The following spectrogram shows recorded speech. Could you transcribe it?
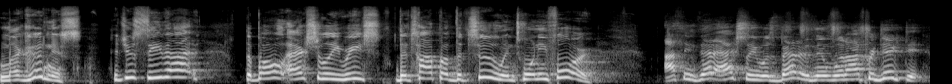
My goodness. Did you see that? The ball actually reached the top of the two in 24. I think that actually was better than what I predicted.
